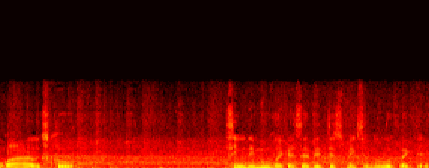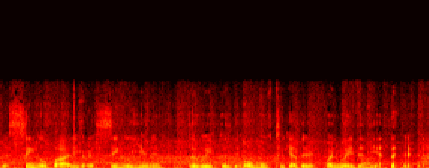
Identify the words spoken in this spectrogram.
Wow, that looks cool. See, when they move, like I said, it just makes them look like they're a single body or a single unit. The way, because they all move together one way than the other.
